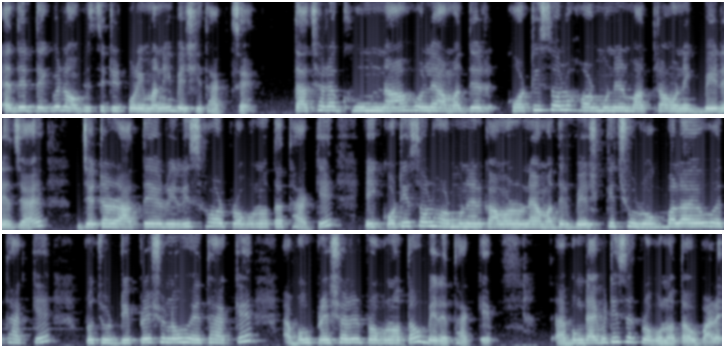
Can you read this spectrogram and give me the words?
এদের দেখবেন অভিসিটির পরিমাণই বেশি থাকছে। তাছাড়া ঘুম না হলে আমাদের কর্টিসল হরমোনের মাত্রা অনেক বেড়ে যায়, যেটা রাতে রিলিজ হওয়ার প্রবণতা থাকে। এই কর্টিসল হরমোনের কারণে আমাদের বেশ কিছু রোগবালাইও হয়ে থাকে, প্রচুর ডিপ্রেশনও হয়ে থাকে এবং প্রেশারের প্রবণতাও বেড়ে থাকে এবং ডায়াবেটিসের প্রবণতাও বাড়ে।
